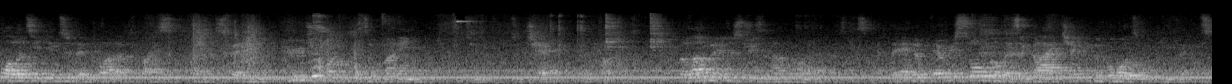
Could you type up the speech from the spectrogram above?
quality into their product by spending huge quantities of money to, to check the product. the lumber industry is another one that does this. At the end of every sawmill, there's a checking the boards for defects.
